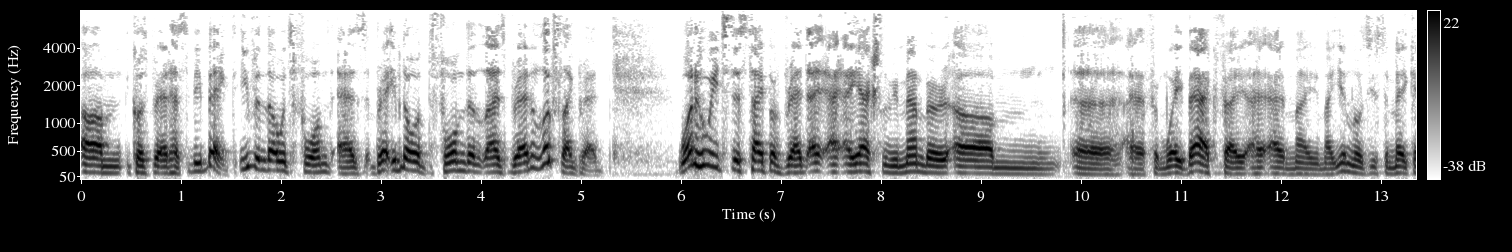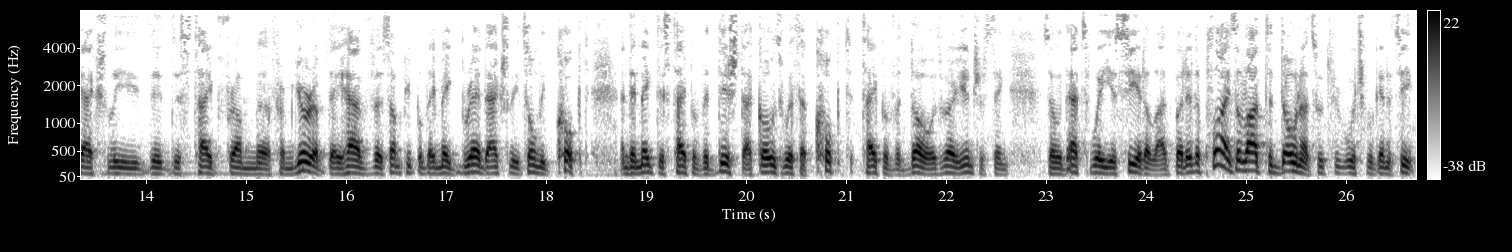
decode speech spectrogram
um, because bread has to be baked. Even though it's formed as bread, even though it's formed as bread and looks like bread. One who eats this type of bread, I, I actually remember um, uh, from way back. I, I, my my in-laws used to make actually this type from uh, from Europe. They have uh, some people they make bread. Actually, it's only cooked, and they make this type of a dish that goes with a cooked type of a dough. It's very interesting. So that's where you see it a lot. But it applies a lot to donuts, which which we're going to see.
